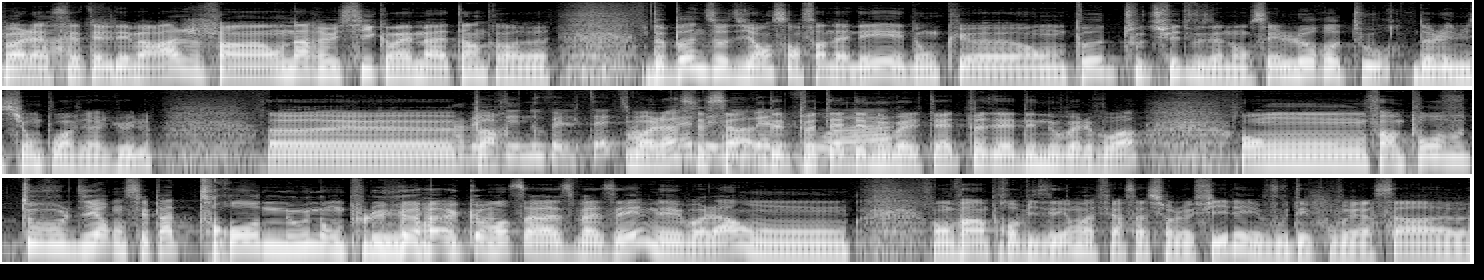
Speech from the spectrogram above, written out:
Voilà, c'était le démarrage. Enfin, on a réussi quand même à atteindre de bonnes audiences en fin d'année et donc on peut tout de suite vous annoncer le retour de l'émission Point Virgule. Avec par- des nouvelles têtes. Voilà, c'est ça. Peut-être des nouvelles têtes, peut-être des nouvelles voix. On... Enfin, pour tout vous le dire, on sait pas trop nous non plus euh, comment ça va se passer, mais voilà, on... on va improviser, on va faire ça sur le fil et vous découvrirez ça euh,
